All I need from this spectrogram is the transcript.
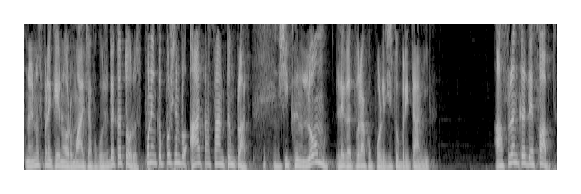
noi nu spunem că e normal ce a făcut judecătorul, spunem că pur și simplu asta s-a întâmplat. Uh-huh. Și când luăm legătura cu polițistul britanic, aflăm că de fapt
